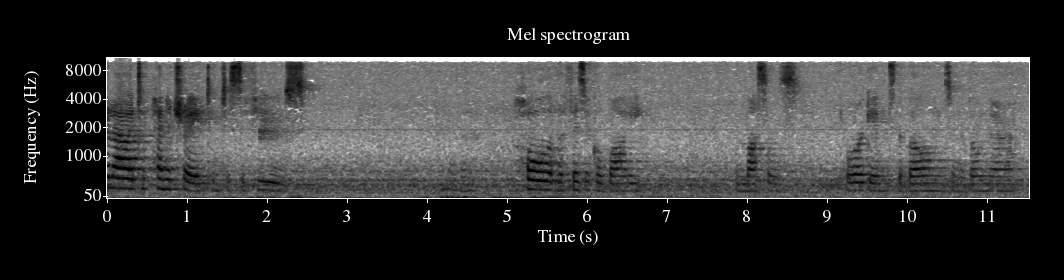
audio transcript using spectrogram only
allow it to penetrate and to suffuse the whole of the physical body, the muscles, the organs, the bones, and the bone marrow.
